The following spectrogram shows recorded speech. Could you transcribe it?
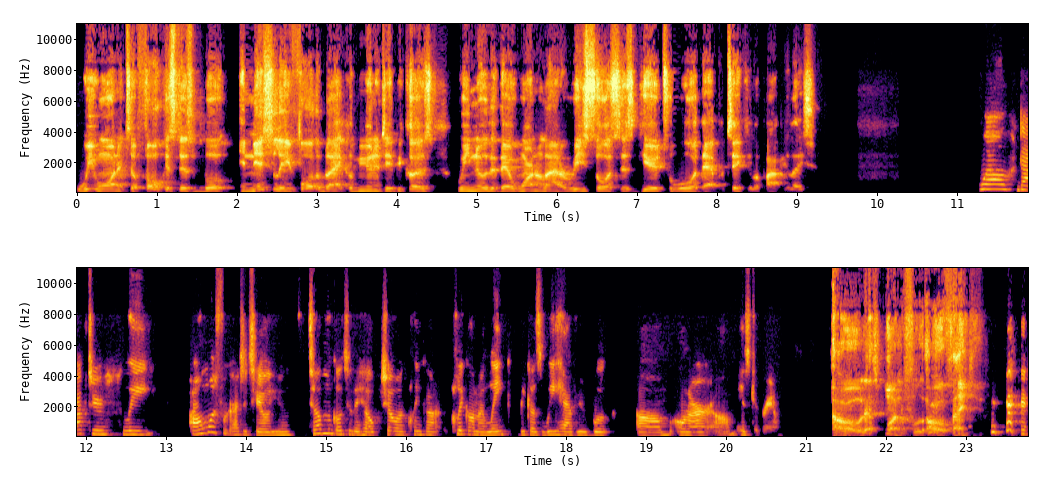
we wanted to focus this book initially for the Black community because we knew that there weren't a lot of resources geared toward that particular population. Well, Dr. Lee, I almost forgot to tell you. Tell them to go to the help show and click on click on a link because we have your book um, on our um, Instagram. Oh, that's wonderful. Oh, thank you.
